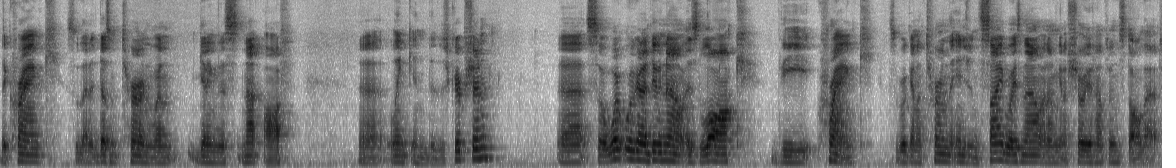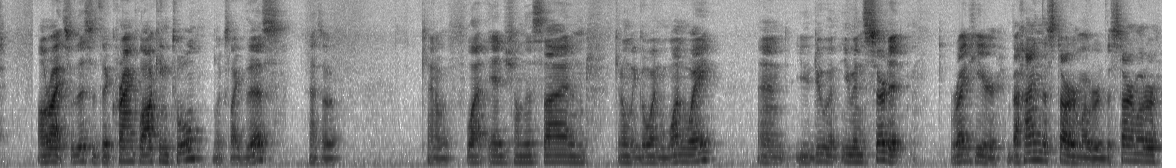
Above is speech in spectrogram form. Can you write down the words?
the crank so that it doesn't turn when getting this nut off. Uh, link in the description. Uh, so what we're going to do now is lock the crank. So we're going to turn the engine sideways now and I'm going to show you how to install that. Alright, so this is the crank locking tool. Looks like this. Has a kind of a flat edge on this side and can only go in one way. And you do you insert it right here behind the starter motor. The starter motor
